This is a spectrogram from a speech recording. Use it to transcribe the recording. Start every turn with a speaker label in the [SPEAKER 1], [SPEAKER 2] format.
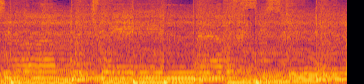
[SPEAKER 1] smell up between never ceased to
